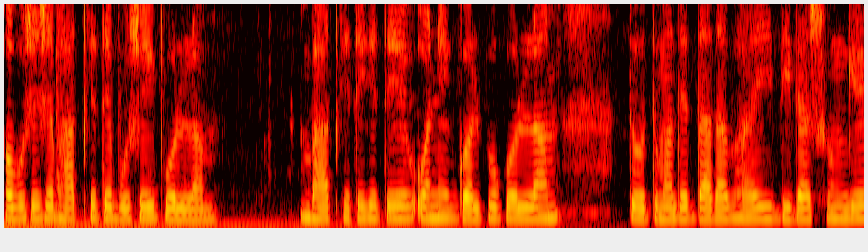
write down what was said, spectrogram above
অবশেষে ভাত খেতে বসেই পড়লাম। ভাত খেতে খেতে অনেক গল্প করলাম। তো তোমাদের দাদা ভাই দিদার সঙ্গে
